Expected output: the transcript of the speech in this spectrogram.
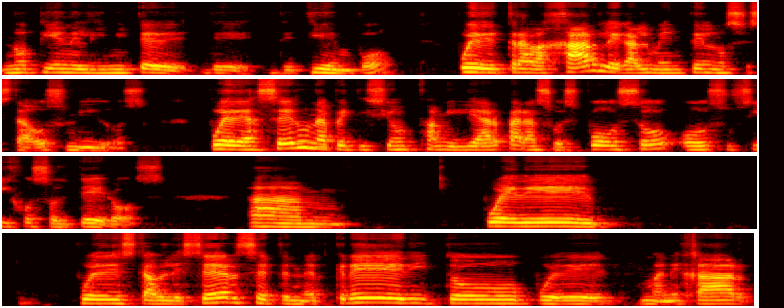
no tiene límite de, tiempo, puede trabajar legalmente en los Estados Unidos, puede hacer una petición familiar para su esposo o sus hijos solteros, puede, puede establecerse, tener crédito, puede manejar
